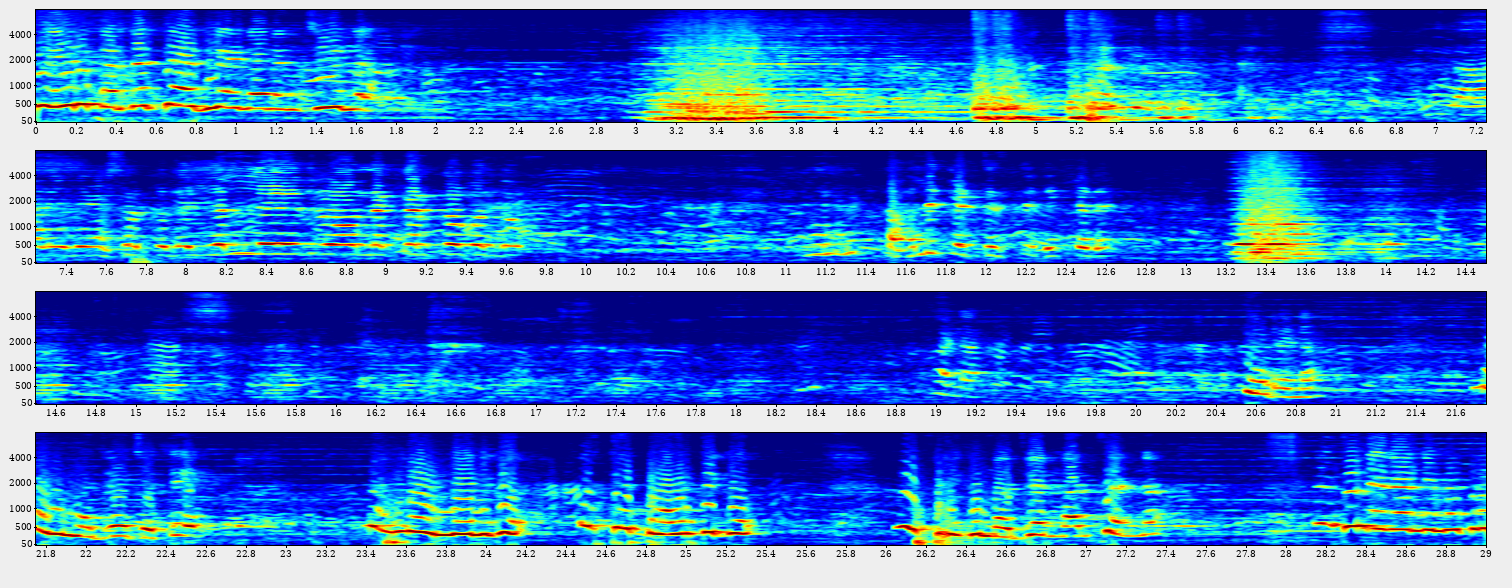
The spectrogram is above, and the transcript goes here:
ಬೇರೆ ಬರ್ದಕ್ಕೆ ಇಲ್ಲ ನನ್ನ ಜೀವನ. ಸತ್ತದ ಎಲ್ಲೇ ಇದ್ರು ಅವನ್ನ ಬಂದು ತಾಲಿ ಕಟ್ಟಿಸ್ತೀನಿ ಕಡೆ. ನೋಡೋಣ ನನ್ನ ಮದುವೆ ಜೊತೆ ನಮ್ಮ ಅಣ್ಣನಿಗೂ ಮತ್ತೆ ಭಾರತಿಗೂ ಇಬ್ಬರಿಗೂ ಮದುವೆ ಮಾಡ್ಸಣ್ಣ. ಇದನ್ನ ನಾನು ನಿಮ್ಮ ಹತ್ರ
